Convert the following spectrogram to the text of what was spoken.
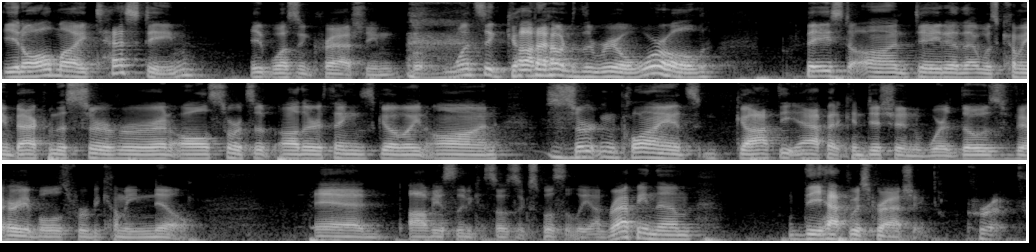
in all my testing, it wasn't crashing. But once it got out into the real world, based on data that was coming back from the server and all sorts of other things going on, certain clients got the app at a condition where those variables were becoming nil. And obviously, because I was explicitly unwrapping them, the app was crashing. Correct.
